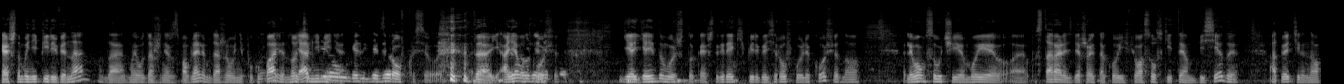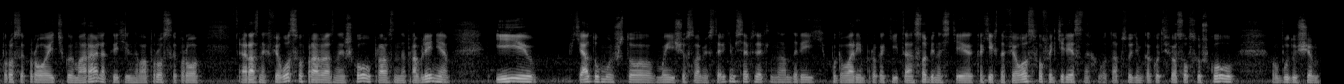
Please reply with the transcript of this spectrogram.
Конечно, мы не пили вина, да, мы его даже не разбавляли, мы даже его не покупали, но я тем не менее. Я газировку сегодня. Да, а я вот кофе. Я, не думаю, что, конечно, греки пили газировку или кофе, но в любом случае мы э, постарались держать такой философский темп беседы, ответили на вопросы про этику и мораль, ответили на вопросы про разных философов, про разные школы, про разные направления. И я думаю, что мы еще с вами встретимся обязательно, Андрей, поговорим про какие-то особенности каких-то философов интересных, вот обсудим какую-то философскую школу в будущем.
